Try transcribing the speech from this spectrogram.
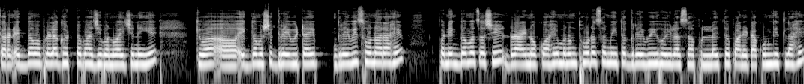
कारण एकदम आपल्याला घट्ट भाजी बनवायची नाही आहे किंवा एकदम अशी ग्रेव्ही टाईप ग्रेव्हीच होणार आहे. पण एकदमच अशी ड्राय नको आहे म्हणून थोडंसं मी इथं ग्रेव्ही होईल असं आपल्याला इथं पाणी टाकून घेतलं आहे.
